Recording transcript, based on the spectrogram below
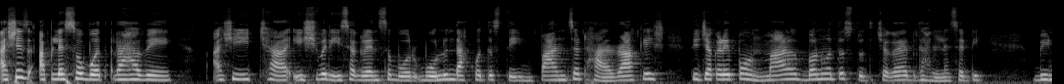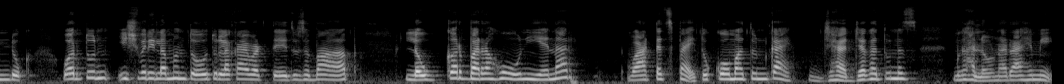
असेच आपल्यासोबत राहावे. अशी इच्छा ईश्वरी सगळ्यांसमोर बोलून दाखवत असते. पानसट हार राकेश तिच्याकडे पाहून माळ बनवत असतो तिच्या गळ्यात घालण्यासाठी. बिंडोक वरतून ईश्वरीला म्हणतो तुला काय वाटते तुझा बाप लवकर बरा होऊन येणार? वाटच पाय. तो कोमातून काय? झ्या जगातूनच घालवणार आहे मी.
